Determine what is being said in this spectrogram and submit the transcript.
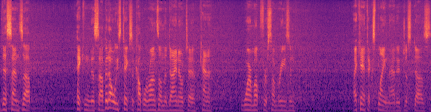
this ends up picking this up. It always takes a couple runs on the dyno to kind of warm up for some reason. I can't explain that, it just does.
